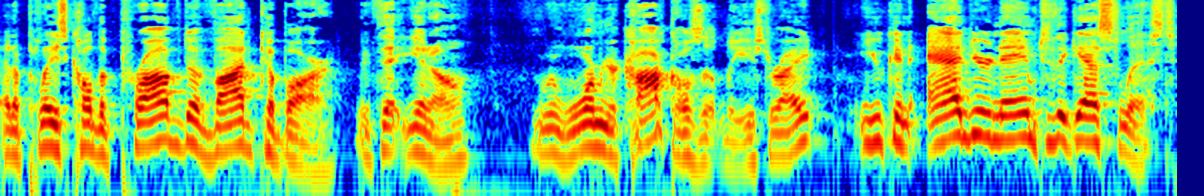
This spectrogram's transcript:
at a place called the Pravda Vodka Bar. If that you know, warm your cockles at least, right? You can add your name to the guest list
